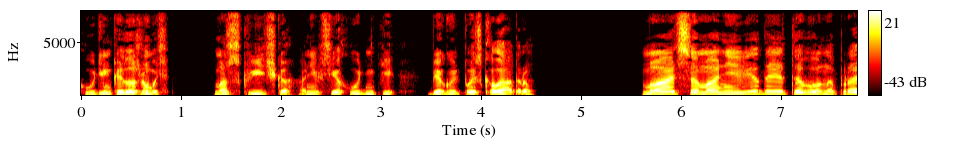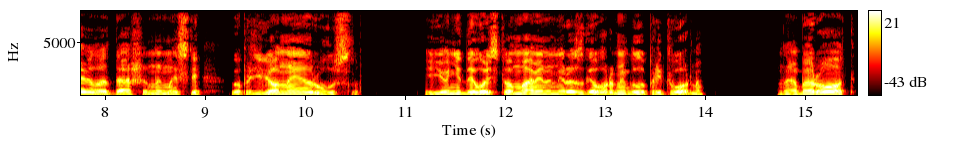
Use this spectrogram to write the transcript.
Худенькая должна быть. Москвичка, они все худенькие, бегают по эскалаторам. Мать, сама не ведая того, направила Дашины мысли в определенное русло. Ее недовольство мамиными разговорами было притворным. Наоборот,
